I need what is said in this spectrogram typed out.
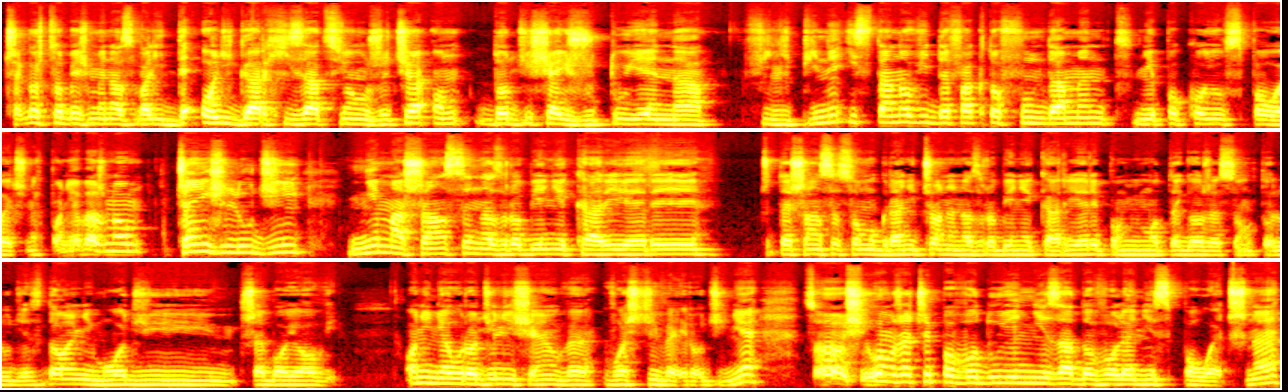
czegoś, co byśmy nazwali deoligarchizacją życia, on do dzisiaj rzutuje na Filipiny i stanowi de facto fundament niepokojów społecznych, ponieważ no, część ludzi nie ma szansy na zrobienie kariery czy te szanse są ograniczone na zrobienie kariery, pomimo tego, że są to ludzie zdolni, młodzi, przebojowi. Oni nie urodzili się we właściwej rodzinie, co siłą rzeczy powoduje niezadowolenie społeczne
